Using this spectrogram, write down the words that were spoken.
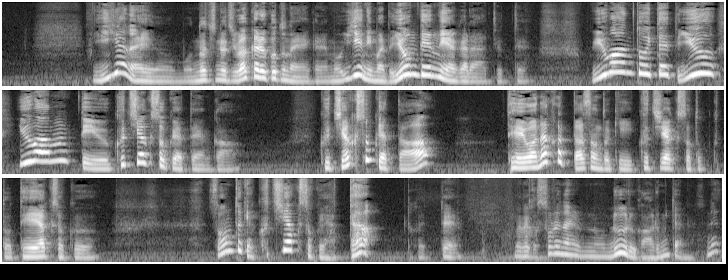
「いいやないよもう後々分かることなんやから。もう家にまで呼んでんねやから」って言って「言わんといて」って言う言わんっていう口約束やったやんか。口約束やった？手はなかった？その時、口約束と手約束。その時は口約束やった？とか言って、まあ、だからそれなりのルールがあるみたいなんですね。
